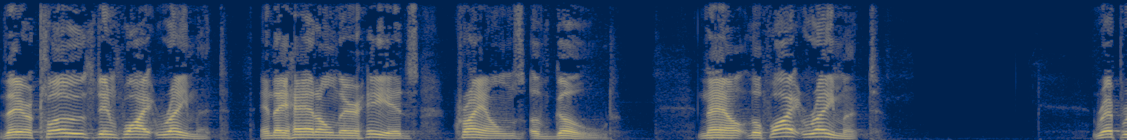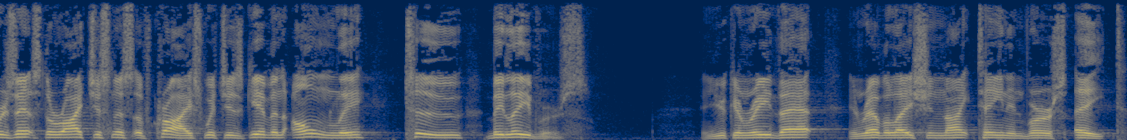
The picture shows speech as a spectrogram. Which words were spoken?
They are clothed in white raiment, and they had on their heads crowns of gold. Now, the white raiment represents the righteousness of Christ, which is given only to believers. And you can read that in Revelation 19 and verse 8.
